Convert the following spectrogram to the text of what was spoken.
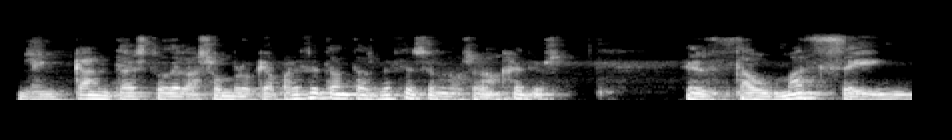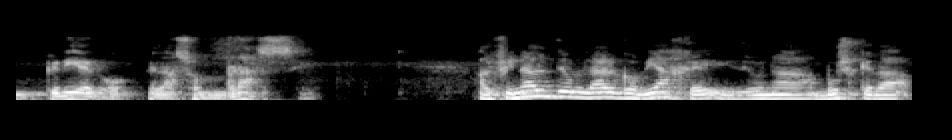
Me encanta esto del asombro que aparece tantas veces en los evangelios. El zaumazein griego, el asombrarse. Al final de un largo viaje y de una búsqueda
